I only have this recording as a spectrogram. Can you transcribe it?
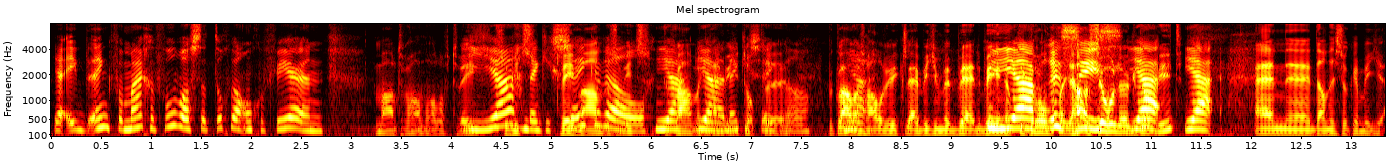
Ja, ik denk, voor mijn gevoel was dat toch wel ongeveer een... Maand of anderhalf, twee, Ja, zoiets. denk ik twee zeker maanden, wel. Zoiets. Ja, kwamen we ja een denk tot, ik zeker uh, wel. We kwamen ja. als half weer een klein beetje met beide benen ja, op de grond. Precies. Van, ja, zo lukt ja, het ook niet. Ja, En uh, dan is het ook een beetje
